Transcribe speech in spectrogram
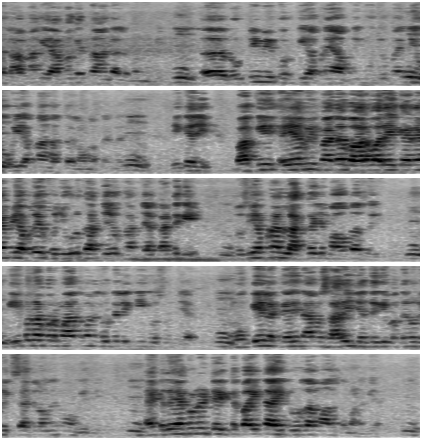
ਹਿਲਾਵਾਂਗੇ ਆਵਾਂਗੇ ਤਾਂ ਗੱਲ ਬਣੂਗੀ। ਹੂੰ। ਅਹ ਰੋਟੀ ਵੀ ਬੁਰਕੀ ਆਪਣੇ ਆਪ ਦੀ ਮੂੰਹ ਚੋਂ ਪੈਂਦੀ ਉਹ ਵੀ ਆਪਣਾ ਹੱਥ ਲਾਉਣਾ ਪੈਂਦਾ ਜੀ। ਹੂੰ। ਠੀਕ ਹੈ ਜੀ? ਬਾਕੀ ਇਹ ਆ ਵੀ ਮੈਂ ਤਾਂ ਵਾਰ-ਵਾਰ ਇਹ ਕਹਿ ਰਿਹਾ ਵੀ ਆਪਣੇ ਫਜ਼ੂਲ ਖਰਚੇ ਜੋ ਖਰਚਾ ਕੱਢ ਕੇ ਹੂੰ। ਤੁਸੀਂ ਆਪਣਾ ਲੱਕ ਜਮਾਓ ਤਾਂ ਸਹੀ। ਹੂੰ। ਕੀ ਪਤਾ ਪਰਮਾਤਮਾ ਨੇ ਤੁਹਾਡੇ ਲਈ ਕੀ ਕੁਝ ਸੋਚਿਆ। ਹੂੰ। ਮੋਗੇ ਲੱਗੇ ਸੀ ਨਾਮ ਸਾਰੀ ਜ਼ਿੰਦਗੀ ਬੰਦੇ ਨੂੰ ਰਿਕਸ਼ਾ ਚਲਾਉਂਦੇ ਨੂੰ ਹੋ ਗਈ ਸੀ। ਹੂੰ। ਐਟ ਦੇ ਆ ਉਹਨੇ ਟਿਕਟ ਪਾਈ 2.5 ਕਰੋੜ ਦਾ ਮਾਲਕ ਬਣ ਗਿਆ। ਹੂੰ।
